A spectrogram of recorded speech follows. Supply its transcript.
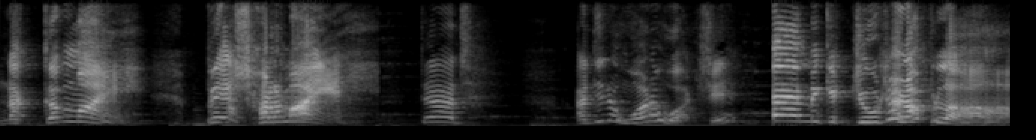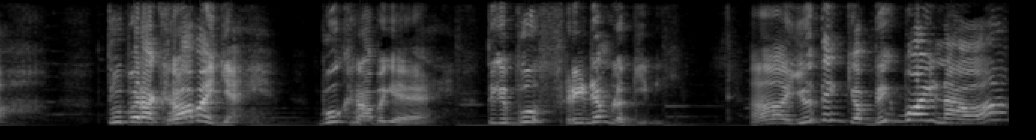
नकम्मा है बेशर्मा है Dad, I didn't want to watch it. Hey, make it झूठा पला तू बड़ा खराब है गया है वो खराब है गया है तुझे वो फ्रीडम लगी हुई हाँ think you're big boy now huh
